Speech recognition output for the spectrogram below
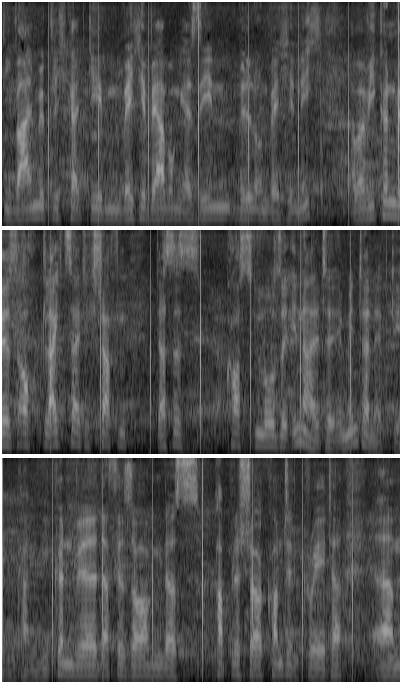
die Wahlmöglichkeit geben, welche Werbung er sehen will und welche nicht. Aber wie können wir es auch gleichzeitig schaffen, dass es kostenlose Inhalte im Internet geben kann? Wie können wir dafür sorgen, dass Publisher, Content Creator ähm,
